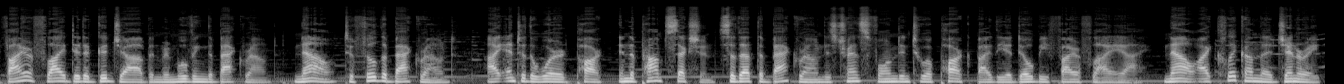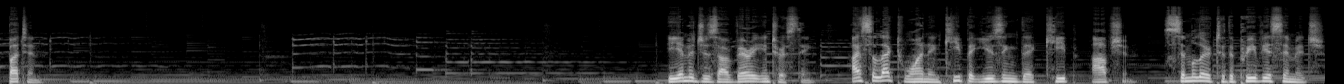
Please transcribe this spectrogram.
Firefly did a good job in removing the background. Now, to fill the background, I enter the word park in the prompt section so that the background is transformed into a park by the Adobe Firefly AI. Now I click on the Generate button. The images are very interesting. I select one and keep it using the Keep option. Similar to the previous image,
